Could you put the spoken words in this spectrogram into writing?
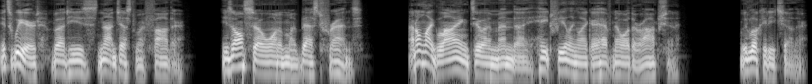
It's weird, but he's not just my father. He's also one of my best friends. I don't like lying to him, and I hate feeling like I have no other option. We look at each other,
